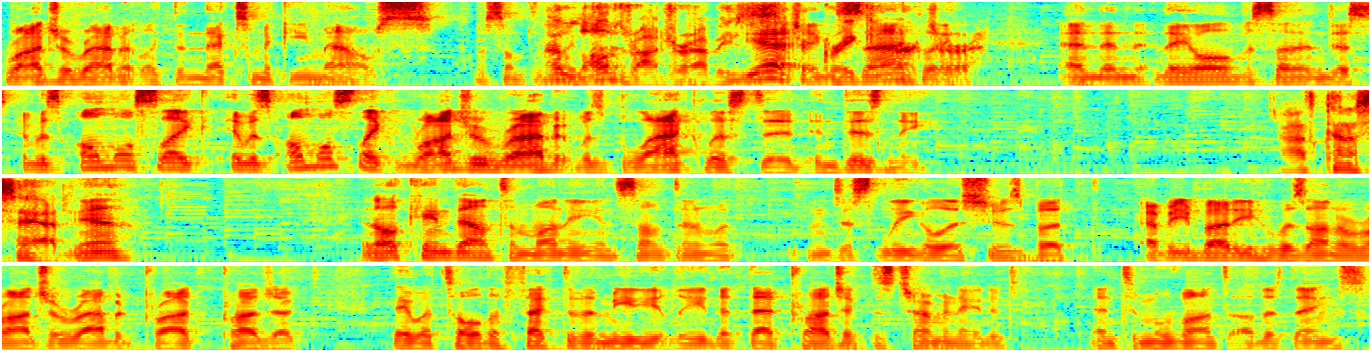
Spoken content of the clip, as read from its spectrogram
Roger Rabbit like the next Mickey Mouse or something. I like loved that. Roger Rabbit. He's Yeah, such a great exactly. character. And then they all of a sudden just it was almost like it was almost like Roger Rabbit was blacklisted in Disney. That's kind of sad. Yeah. It all came down to money and something with and just legal issues, but everybody who was on a Roger Rabbit pro- project, they were told effective immediately that that project is terminated and to move on to other things.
